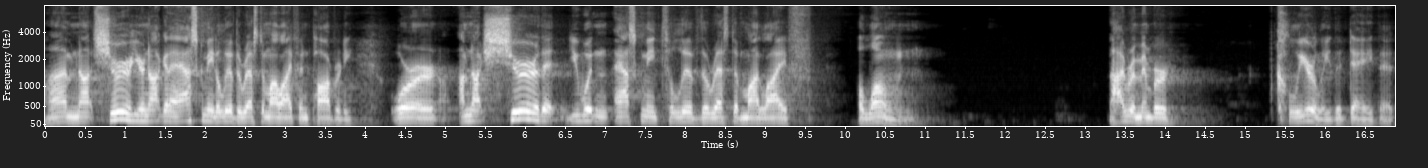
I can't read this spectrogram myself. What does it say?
I'm not sure you're not going to ask me to live the rest of my life in poverty. Or I'm not sure that you wouldn't ask me to live the rest of my life alone. I remember clearly the day that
